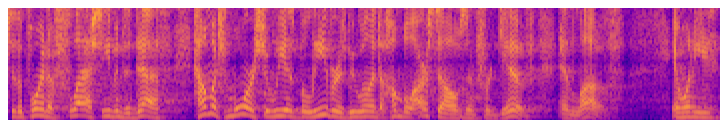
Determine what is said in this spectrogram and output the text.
to the point of flesh, even to death, how much more should we as believers be willing to humble ourselves and forgive and love? And when he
